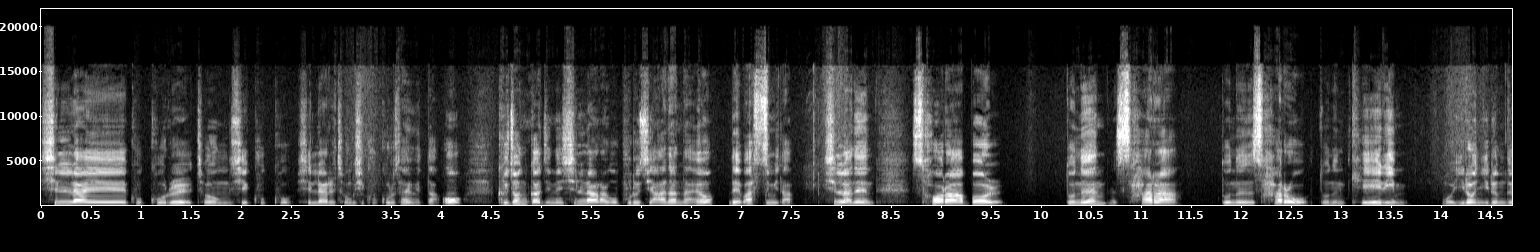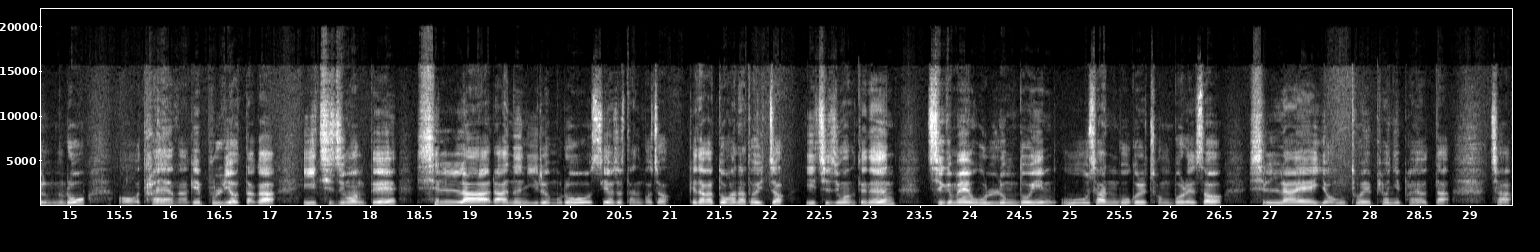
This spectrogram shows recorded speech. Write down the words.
신라의 국호를 정식 국호, 신라를 정식 국호로 사용했다. 어? 그 전까지는 신라라고 부르지 않았나요? 네, 맞습니다. 신라는 설아벌 또는 사라 또는 사로 또는 계림 뭐 이런 이름 등으로 어, 다양하게 불리었다가 이 지증왕 때 신라라는 이름으로 쓰여졌다는 거죠. 게다가 또 하나 더 있죠. 이 지증왕 때는 지금의 울릉도인 우산국을 정벌해서 신라의 영토에 편입하였다. 자,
